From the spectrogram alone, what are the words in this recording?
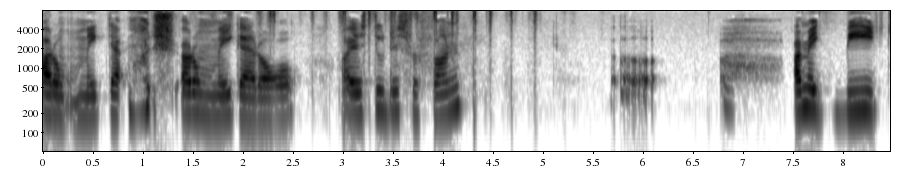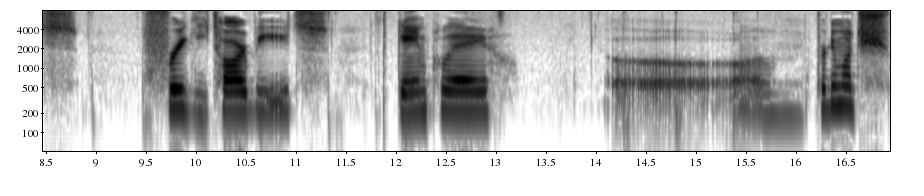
I don't make that much. I don't make at all. I just do this for fun. Uh, I make beats, free guitar beats, gameplay, uh, pretty much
